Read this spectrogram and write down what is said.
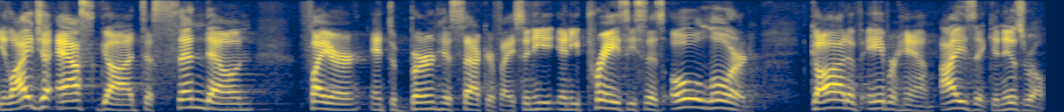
Elijah asked God to send down fire and to burn his sacrifice. And he, and he prays, he says, O Lord, God of Abraham, Isaac, and Israel,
